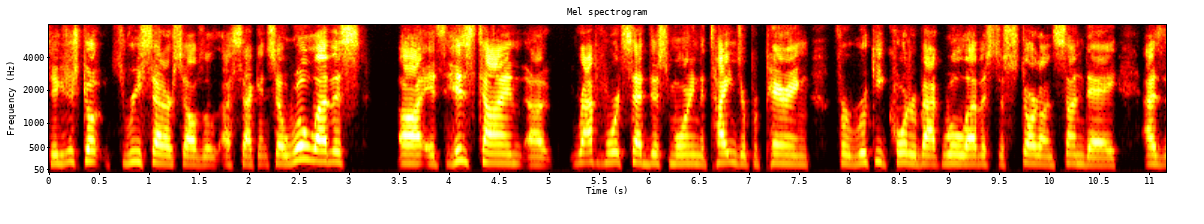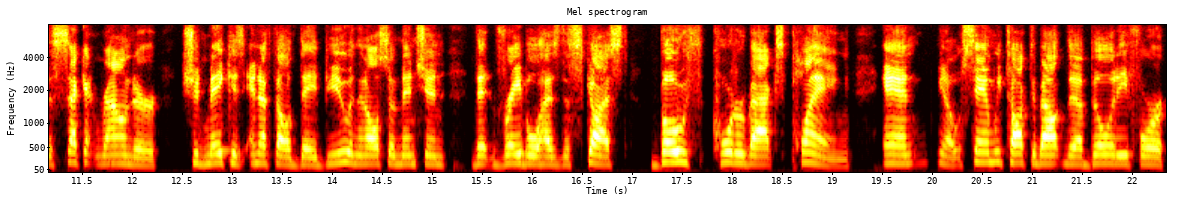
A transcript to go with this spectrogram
to just go reset ourselves a, a second. So Will Levis, uh, it's his time. Uh, Rapoport said this morning the Titans are preparing for rookie quarterback Will Levis to start on Sunday as the second rounder should make his NFL debut. And then also mention that Vrabel has discussed both quarterbacks playing. And, you know, Sam, we talked about the ability for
